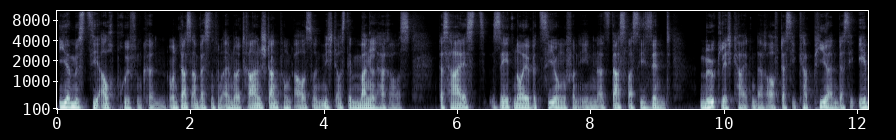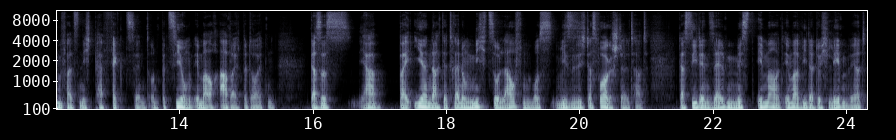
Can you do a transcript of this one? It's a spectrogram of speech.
Ihr müsst sie auch prüfen können und das am besten von einem neutralen Standpunkt aus und nicht aus dem Mangel heraus. Das heißt, seht neue Beziehungen von ihnen als das, was sie sind, Möglichkeiten darauf, dass sie kapieren, dass sie ebenfalls nicht perfekt sind und Beziehungen immer auch Arbeit bedeuten. Dass es, ja, bei ihr nach der Trennung nicht so laufen muss, wie sie sich das vorgestellt hat. Dass sie denselben Mist immer und immer wieder durchleben wird,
